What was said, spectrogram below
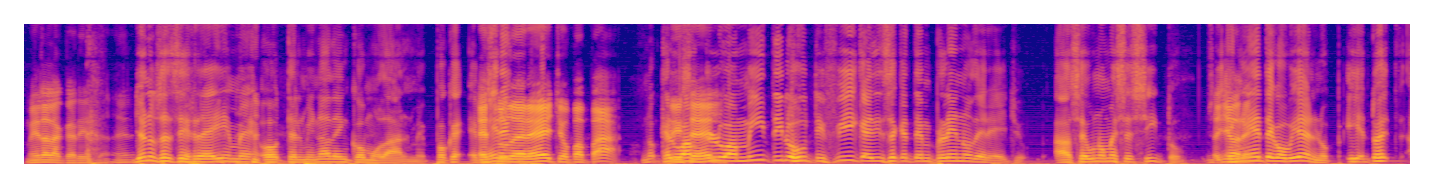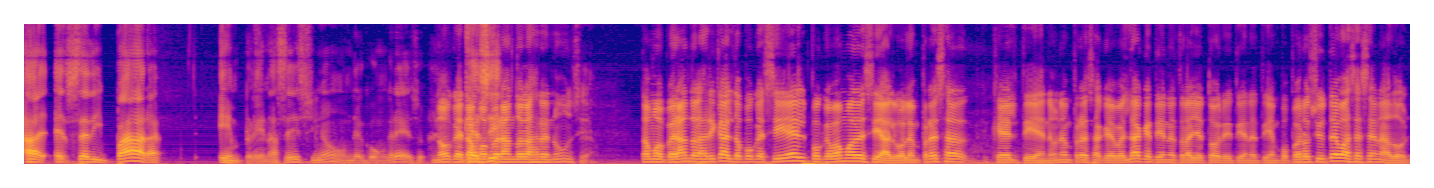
Mira la carita. Mira. Yo no sé si reírme o terminar de incomodarme. Porque, es miren, su derecho, papá. No, que lo, lo, admite y lo justifica y dice que está en pleno derecho. Hace unos mesecitos en este gobierno. Y entonces a, se dispara en plena sesión del Congreso. No, que estamos que esperando si, la renuncia. Estamos esperando a Ricardo, porque si él, porque vamos a decir algo, la empresa que él tiene, una empresa que es verdad que tiene trayectoria y tiene tiempo, pero si usted va a ser senador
